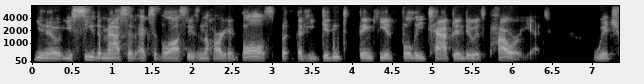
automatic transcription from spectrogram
you know, you see the massive exit velocities and the hard hit balls, but that he didn't think he had fully tapped into his power yet, which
